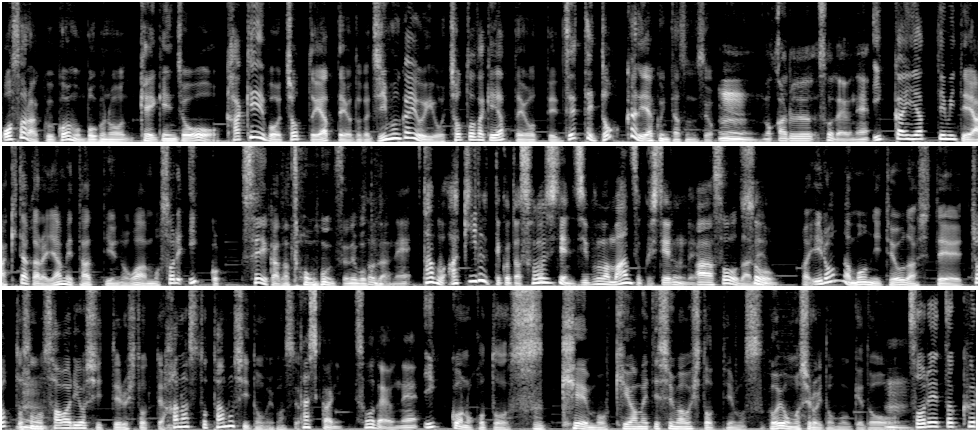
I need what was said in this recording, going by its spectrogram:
おそらくこれも僕の経験上、家計簿をちょっとやったよとか、ジム通いをちょっとだけやったよって、絶対どっかで役に立つんですよ。うん、わかる。そうだよね。一回やってみて飽きたからやめたっていうのは、もうそれ一個成果だと思うんですよね、僕も。そうだね。多分飽きるってことはその時点で自分は満足してるんだよ。ああ、そうだね。そういろんなもんに手を出して、ちょっとその触りを知ってる人って話すと楽しいと思いますよ。確かに。そうだよね。一個のことをすっげえもう極めてしまう人っていうのもすごい面白いと思うけど、うんそれと比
